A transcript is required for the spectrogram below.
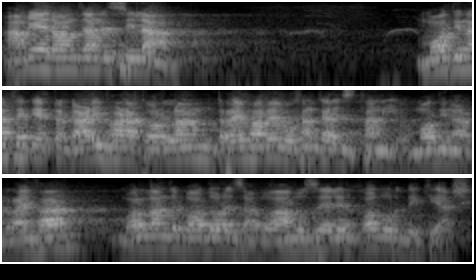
আমি রমজানে ছিলাম। মদিনা থেকে একটা গাড়ি ভাড়া করলাম ড্রাইভারে ওখানকার স্থানীয় মদিনার ড্রাইভার। বললাম যে বদরে যাব আবু জেলের কবর দেখে আসি।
